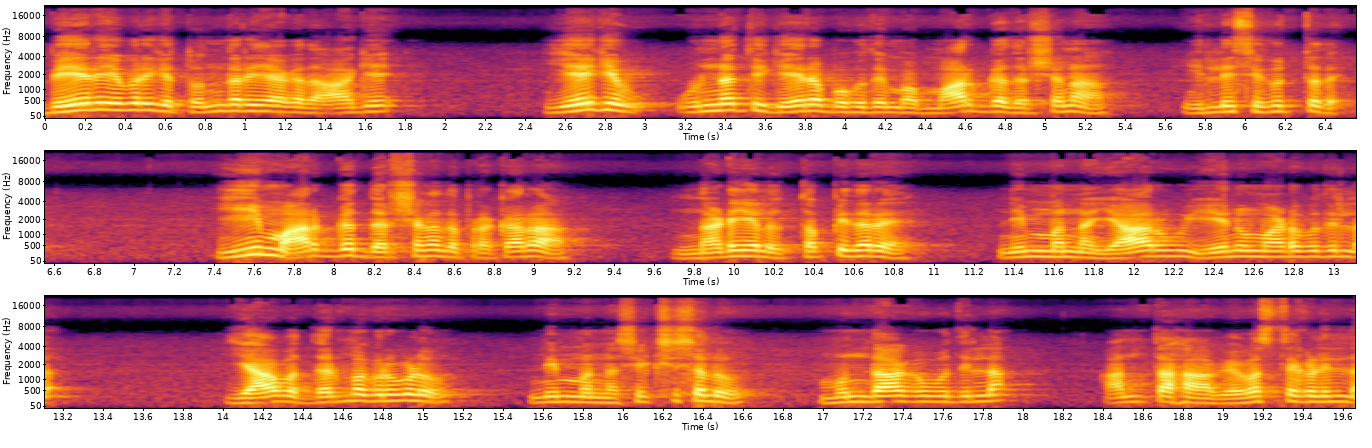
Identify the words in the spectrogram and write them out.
ಬೇರೆಯವರಿಗೆ ತೊಂದರೆಯಾಗದ ಹಾಗೆ ಹೇಗೆ ಉನ್ನತಿಗೇರಬಹುದೆಂಬ ಮಾರ್ಗದರ್ಶನ ಇಲ್ಲಿ ಸಿಗುತ್ತದೆ. ಈ ಮಾರ್ಗದರ್ಶನದ ಪ್ರಕಾರ ನಡೆಯಲು ತಪ್ಪಿದರೆ ನಿಮ್ಮನ್ನು ಯಾರೂ ಏನೂ ಮಾಡುವುದಿಲ್ಲ. ಯಾವ ಧರ್ಮಗುರುಗಳು ನಿಮ್ಮನ್ನು ಶಿಕ್ಷಿಸಲು ಮುಂದಾಗುವುದಿಲ್ಲ. ಅಂತಹ ವ್ಯವಸ್ಥೆಗಳಿಲ್ಲ.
